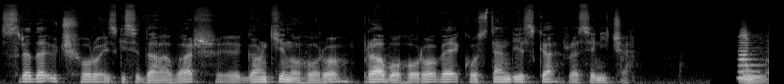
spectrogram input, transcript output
Sırada üç horo ezgisi daha var. E, Gankino horo, Bravo horo ve Kostendilska Rasenica. Müzik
